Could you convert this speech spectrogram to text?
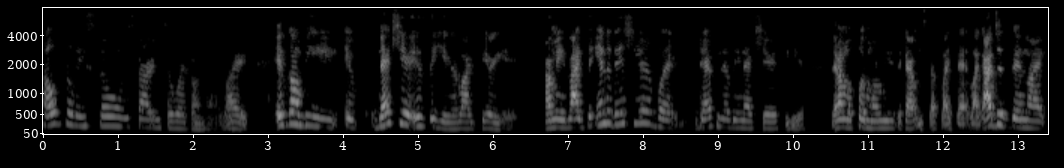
hopefully soon starting to work on that. Like it's gonna be if next year is the year, like period. I mean, like the end of this year, but definitely next year is the year that I'm gonna put more music out and stuff like that. Like I just been like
